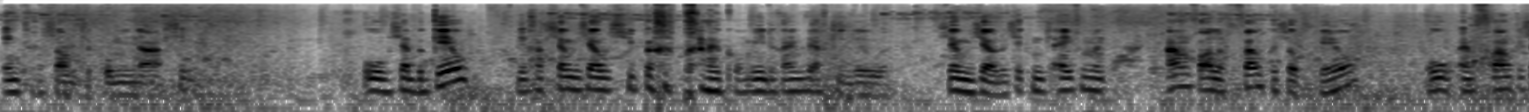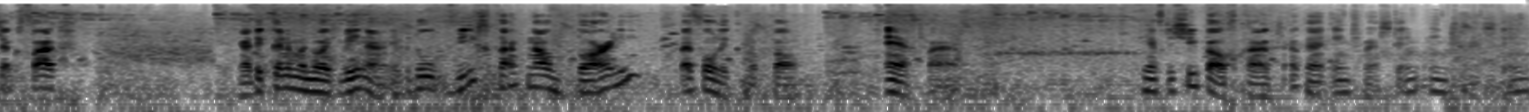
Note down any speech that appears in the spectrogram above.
interessante combinatie. Oeh, ze hebben Gil. Die gaat sowieso super gebruiken om iedereen weg te duwen. Sowieso, dus ik moet even mijn aanvallen focussen op Gil. Oeh, en Frank is ook gevaarlijk. Ja, dit kunnen we nooit winnen. Ik bedoel, wie gebruikt nou Barley bij volleyknokbal? Echt waar. Die heeft de super gebruikt. Oké, interesting, interesting.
